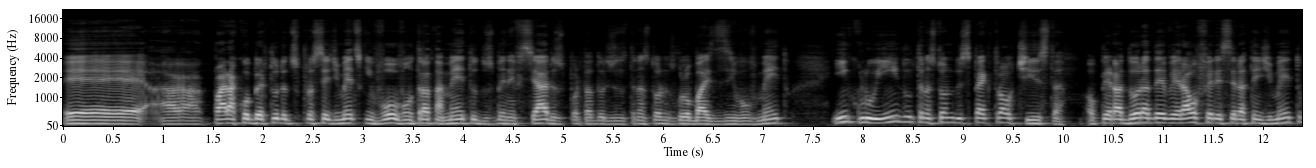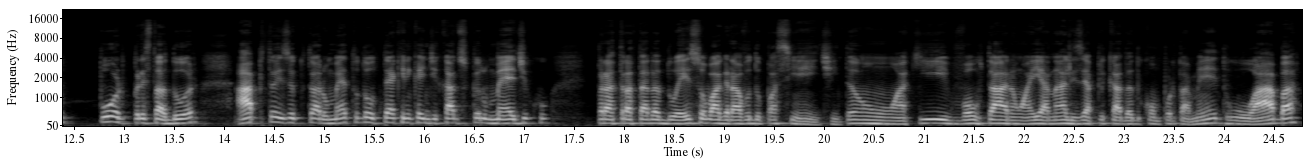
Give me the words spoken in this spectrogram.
é, a, para a cobertura dos procedimentos que envolvam o tratamento dos beneficiários, os portadores dos transtornos globais de desenvolvimento, incluindo o transtorno do espectro autista. A operadora deverá oferecer atendimento por prestador apto a executar o método ou técnica indicados pelo médico para tratar a doença ou agravo do paciente. Então, aqui voltaram aí a análise aplicada do comportamento, o ABA,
